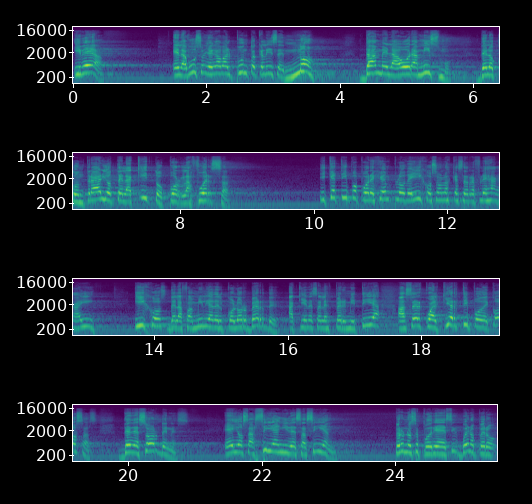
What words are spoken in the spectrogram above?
Y vea, el abuso llegaba al punto que le dice, no, dámela ahora mismo, de lo contrario te la quito por la fuerza. ¿Y qué tipo, por ejemplo, de hijos son los que se reflejan ahí? Hijos de la familia del color verde, a quienes se les permitía hacer cualquier tipo de cosas, de desórdenes. Ellos hacían y deshacían. Pero no se podría decir, bueno, pero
